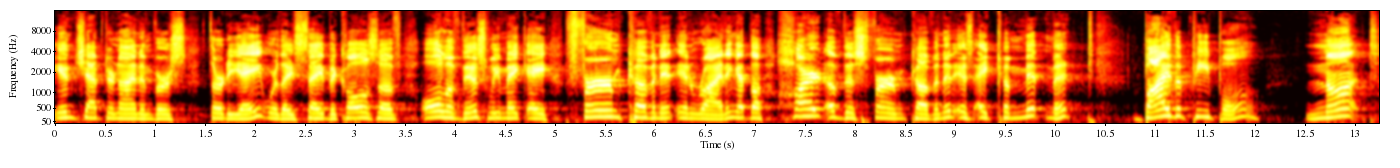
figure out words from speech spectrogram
in chapter 9 and verse 38, where they say, Because of all of this, we make a firm covenant in writing. At the heart of this firm covenant is a commitment by the people not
